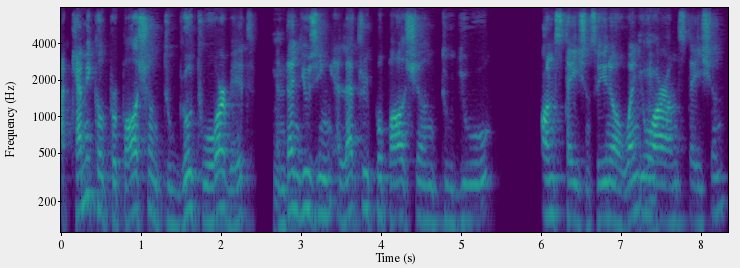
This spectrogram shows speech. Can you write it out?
a chemical propulsion to go to orbit mm. and then using electric propulsion to do on station. So, you know, when you mm-hmm. are on station,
